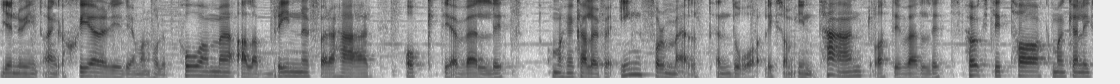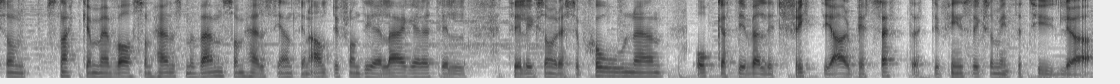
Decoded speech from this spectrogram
genuint engagerade i det man håller på med. Alla brinner för det här och det är väldigt om man kan kalla det för informellt ändå, liksom internt och att det är väldigt högt i tak. Man kan liksom snacka med vad som helst, med vem som helst egentligen. Allt ifrån delägare till, till liksom receptionen och att det är väldigt fritt i arbetssättet. Det finns liksom inte tydliga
